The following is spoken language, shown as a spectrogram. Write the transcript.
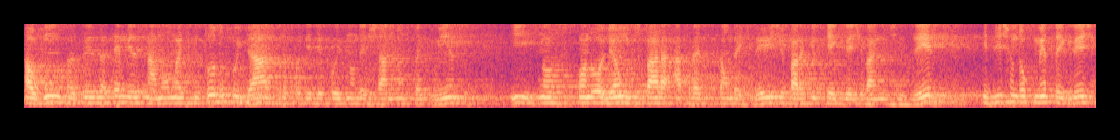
alguns às vezes até mesmo na mão, mas com todo cuidado para poder depois não deixar nenhum fragmento. E nós, quando olhamos para a tradição da igreja, para aquilo que a igreja vai nos dizer, existe um documento da igreja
